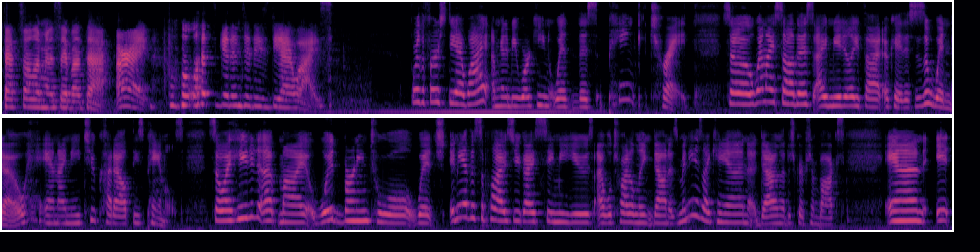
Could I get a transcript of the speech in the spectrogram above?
That's all I'm gonna say about that. All right, let's get into these DIYs. For the first DIY, I'm to be working with this pink tray. So when I saw this, I immediately thought, okay, this is a window and I need to cut out these panels. So I heated up my wood burning tool, which any of the supplies you guys see me use, I will try to link down as many as I can down in the description box. And it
